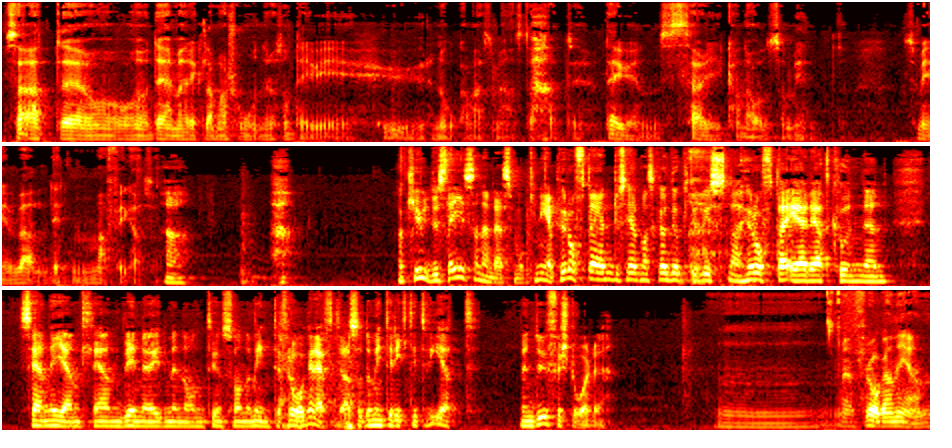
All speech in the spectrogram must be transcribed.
Så att eh, och det här med reklamationer och sånt är vi hur noga med som helst. Så att eh, det är ju en säljkanal som är, som är väldigt maffig alltså. Ja. Vad kul, du säger sådana där små knep. Hur ofta är det du säger att man ska vara duktig och lyssna? Hur ofta är det att kunden sen egentligen blir nöjd med någonting som de inte frågar efter? Alltså de inte riktigt vet. Men du förstår det. Mm, frågan igen,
